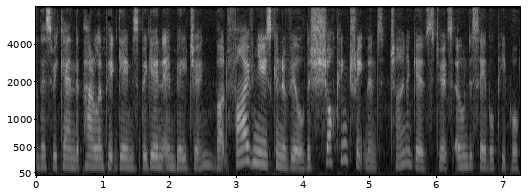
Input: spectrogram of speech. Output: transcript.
This weekend, the Paralympic Games begin in Beijing, but 5 News can reveal the shocking treatment China gives to its own disabled people.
